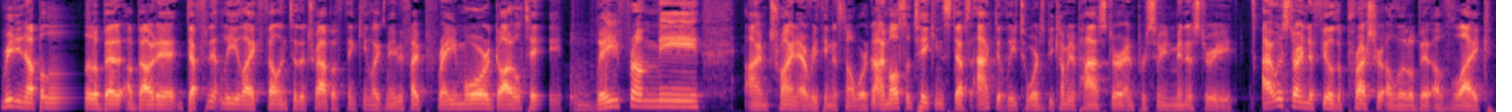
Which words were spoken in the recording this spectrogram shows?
reading up a little bit about it. Definitely like fell into the trap of thinking like maybe if I pray more, God will take away from me. I'm trying everything that's not working. I'm also taking steps actively towards becoming a pastor and pursuing ministry. I was starting to feel the pressure a little bit of like,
